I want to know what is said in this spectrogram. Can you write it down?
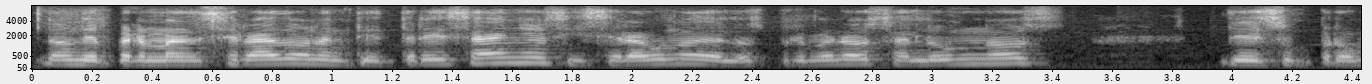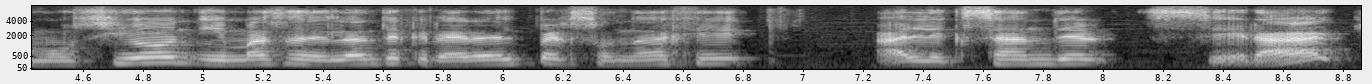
donde permanecerá durante tres años y será uno de los primeros alumnos de su promoción y más adelante creará el personaje Alexander Serach,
